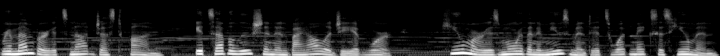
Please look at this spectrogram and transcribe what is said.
remember it's not just fun. It's evolution and biology at work. Humor is more than amusement it's what makes us human.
